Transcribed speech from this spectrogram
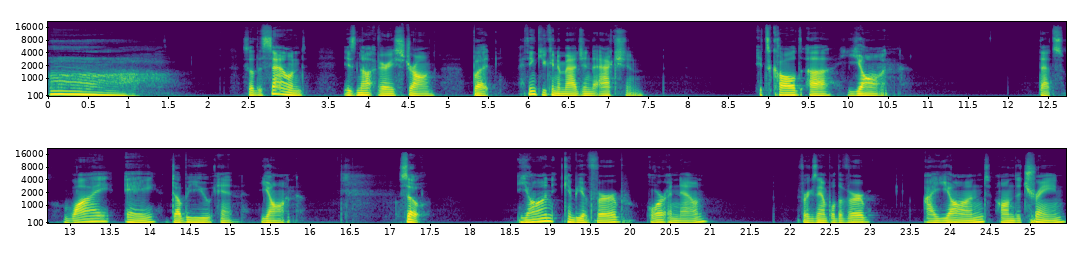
so the sound is not very strong, but I think you can imagine the action it's called a yawn. That's Y A W N, yawn. So, yawn can be a verb or a noun. For example, the verb, I yawned on the train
